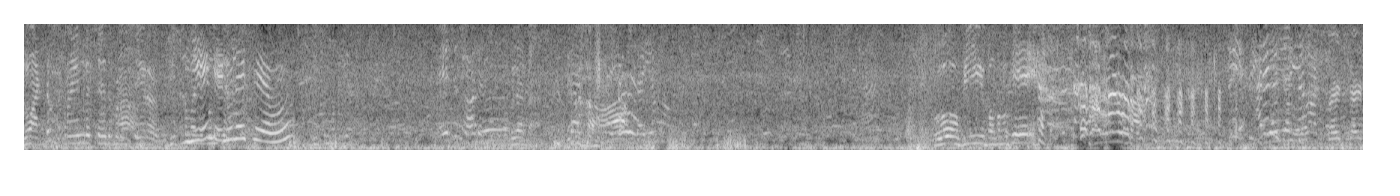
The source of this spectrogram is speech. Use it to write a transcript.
నువ్వు ట్రైన్లో చేతపడి చేయరాదు ఏంటి ఎన్ని లేచిపోయావు? ఓ బి బగబగే సైడ్ సైడ్.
